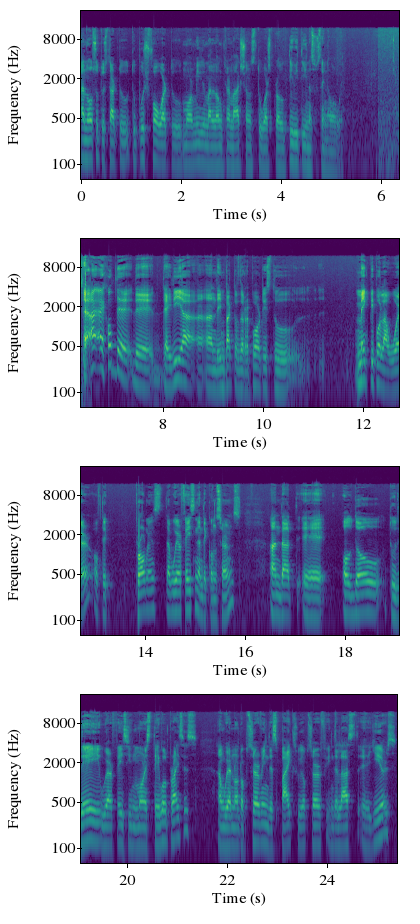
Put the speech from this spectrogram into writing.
and also to start to, to push forward to more medium and long-term actions towards productivity in a sustainable way. I, I hope the, the, the idea and the impact of the report is to make people aware of the problems that we are facing and the concerns, and that uh, although today we are facing more stable prices and we are not observing the spikes we observed in the last uh, years,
